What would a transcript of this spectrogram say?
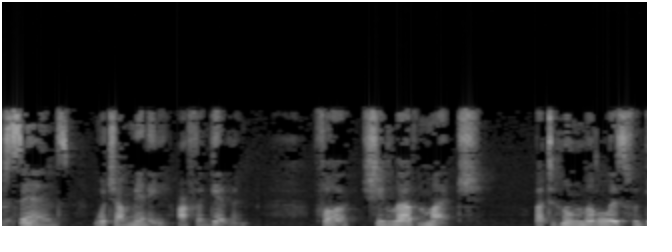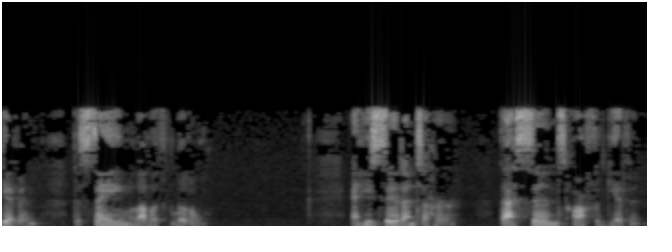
sins, which are many, are forgiven. For she loved much, but to whom little is forgiven, the same loveth little. And he said unto her, Thy sins are forgiven.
